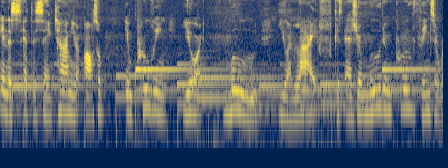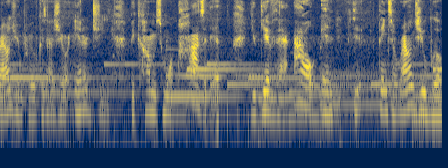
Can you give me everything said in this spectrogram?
in this at the same time, you're also improving your mood, your life. Because as your mood improves, things around you improve. Because as your energy becomes more positive, you give that out, and th- things around you will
